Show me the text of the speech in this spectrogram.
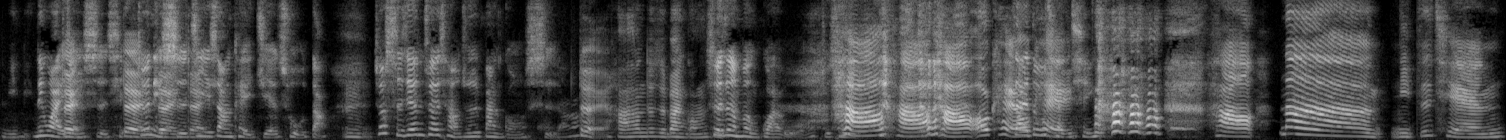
你另外一件事情，就是你实对际上可以接触到。嗯，就时间最长就是办公室啊，对，好像就是办公室，所以真的不能怪我，就是好好好，OK，再度澄清。好，那你之前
